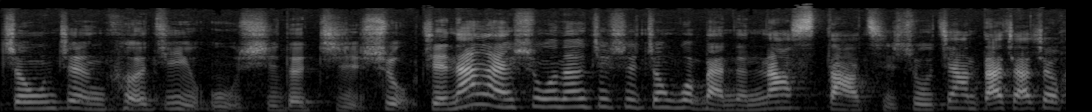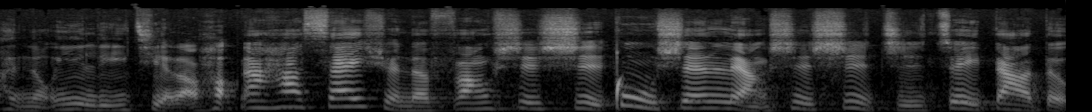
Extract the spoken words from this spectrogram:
中证科技五十的指数，简单来说呢，就是中国版的纳斯达指数，这样大家就很容易理解了。那它筛选的方式是沪深两市市值最大的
